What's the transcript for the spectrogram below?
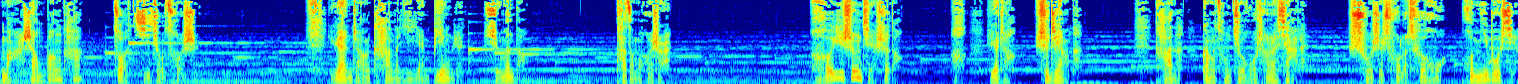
马上帮他做急救措施。院长看了一眼病人，询问道：“他怎么回事？”何医生解释道：“啊，院长是这样的，他呢刚从救护车上下来，说是出了车祸，昏迷不醒。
